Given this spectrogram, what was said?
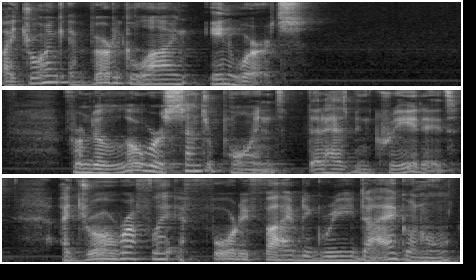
by drawing a vertical line inwards. From the lower center point that has been created, I draw roughly a 45 degree diagonal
